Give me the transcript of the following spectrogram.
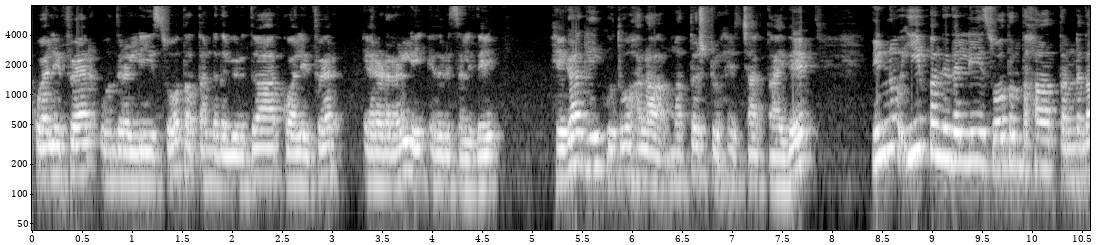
ಕ್ವಾಲಿಫೈಯರ್ ಒಂದರಲ್ಲಿ ಸೋತ ತಂಡದ ವಿರುದ್ಧ ಕ್ವಾಲಿಫೈಯರ್ ಎರಡರಲ್ಲಿ ಎದುರಿಸಲಿದೆ. ಹೀಗಾಗಿ ಕುತೂಹಲ ಮತ್ತಷ್ಟು ಹೆಚ್ಚಾಗ್ತಾ ಇದೆ. ಇನ್ನು ಈ ಪಂದ್ಯದಲ್ಲಿ ಸೋತಂತಹ ತಂಡದ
